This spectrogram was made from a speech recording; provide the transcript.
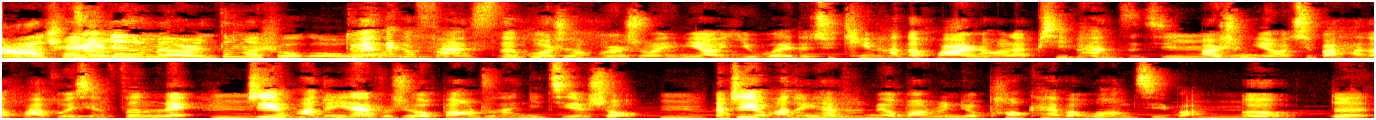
哪，全世界都没有人这么说过我。对，那个反思的过程不是说你要一味的去听他的话，然后来批判自己，嗯而是你要去把他的话做一些分类。嗯这些话对你来说是有帮助，那你接受；嗯那这些话对你来说是没有帮助，你就抛开吧，忘记吧。嗯嗯对。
